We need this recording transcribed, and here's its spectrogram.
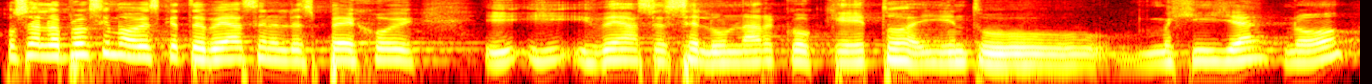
O sea, la próxima vez que te veas en el espejo y, veas ese lunar coqueto ahí en tu mejilla, ¿no?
